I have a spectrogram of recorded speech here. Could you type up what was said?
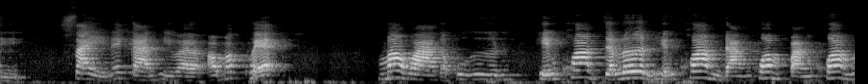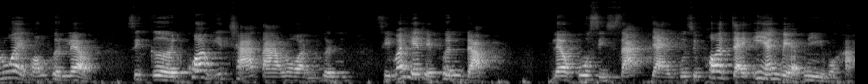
สิใส่ในการที่ว่าเอามาแขวะ มาว่ากับผู้อื่น เห็นความเจริญ เห็นความดังความปังความรวยของเพิ่นแล้ว สิเกิดความอิจฉาตาร้อนเพิ่นสิมาเฮ็ดให้เพิ่นดับ แล้วกูสิสะใจกูสิพอใจอีหยังแบบนี้บ่ค่ะ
